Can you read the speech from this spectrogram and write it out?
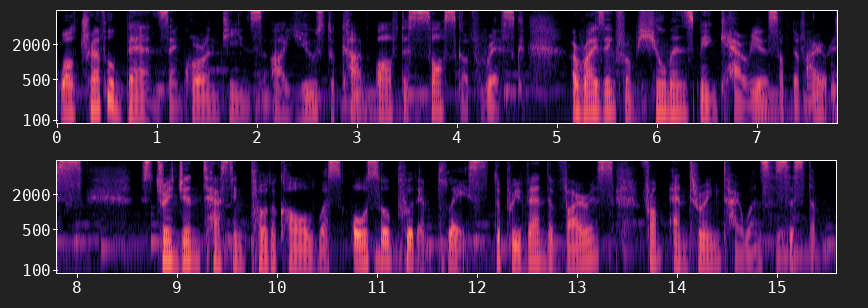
While travel bans and quarantines are used to cut off the source of risk arising from humans being carriers of the virus, stringent testing protocol was also put in place to prevent the virus from entering Taiwan's system.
